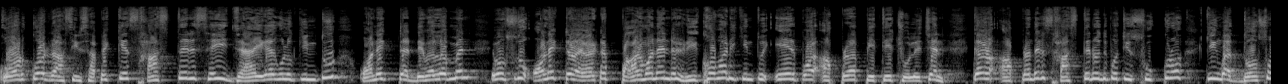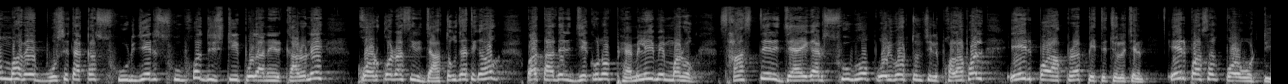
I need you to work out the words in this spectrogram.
কর্কট রাশির সাপেক্ষে স্বাস্থ্যের সেই জায়গাগুলো কিন্তু অনেকটা ডেভেলপমেন্ট এবং শুধু অনেকটা একটা পার্মানেন্ট রিকভারি কিন্তু এরপর আপনারা পেতে চলেছেন। কারণ আপনাদের স্বাস্থ্যের অধিপতি শুক্র কিংবা দশমভাবে বসে থাকা সূর্যের শুভ দৃষ্টি প্রদানের কারণে কর্কট রাশির জাতক জাতিকা হোক বা তাদের যে কোনো ফ্যামিলি মেম্বার হোক, স্বাস্থ্যের জায়গার শুভ পরিবর্তনশীল ফলাফল এরপর আপনারা পেতে চলেছেন। এরপর আসা পরবর্তী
